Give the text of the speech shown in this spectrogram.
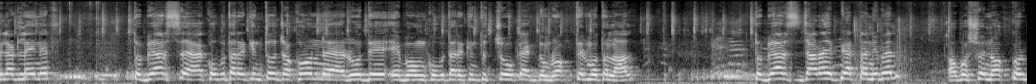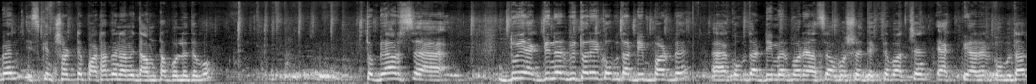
ব্লাড লাইনের তো বিহার্স কবুতরে কিন্তু যখন রোদে এবং কবুতরে কিন্তু চোখ একদম রক্তের মতো লাল। তো বিহার্স যারা এই পেয়ারটা নেবেন, অবশ্যই নক করবেন। স্ক্রিনশটে পাঠাবেন, আমি দামটা বলে দেবো। তো বেয়ার্স দুই একদিনের ভিতরেই কবুতর ডিম আহ, কবুতর ডিমের পরে আছে অবশ্যই দেখতে পাচ্ছেন এক পেয়ারের কবুতর।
